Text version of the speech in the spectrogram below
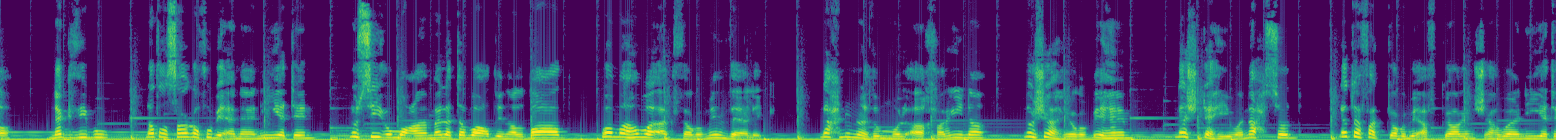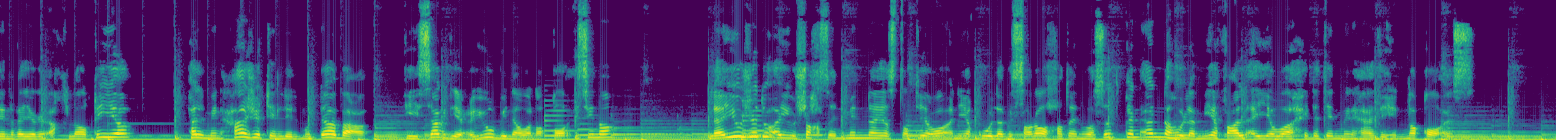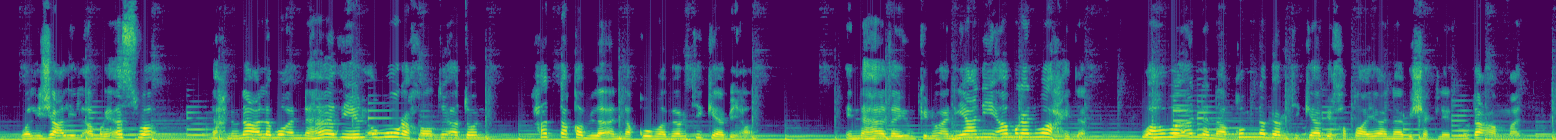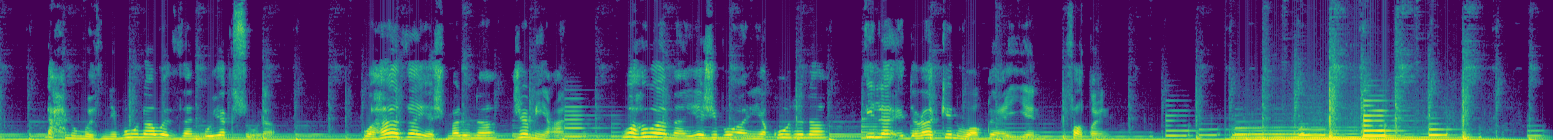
نكذب نتصرف بأنانية نسيء معاملة بعضنا البعض وما هو أكثر من ذلك. نحن نذم الآخرين نشهر بهم نشتهي ونحسد نتفكر بأفكار شهوانية غير أخلاقية. هل من حاجة للمتابعة في سرد عيوبنا ونقائصنا؟ لا يوجد أي شخص منا يستطيع أن يقول بصراحة وصدق أنه لم يفعل أي واحدة من هذه النقائص. ولجعل الأمر أسوأ نحن نعلم أن هذه الأمور خاطئة حتى قبل أن نقوم بارتكابها. إن هذا يمكن أن يعني أمرا واحدا وهو أننا قمنا بارتكاب خطايانا بشكل متعمد. نحن مذنبون والذنب يكسونا وهذا يشملنا جميعا وهو ما يجب أن يقودنا إلى إدراك واقعي فطن. thank you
